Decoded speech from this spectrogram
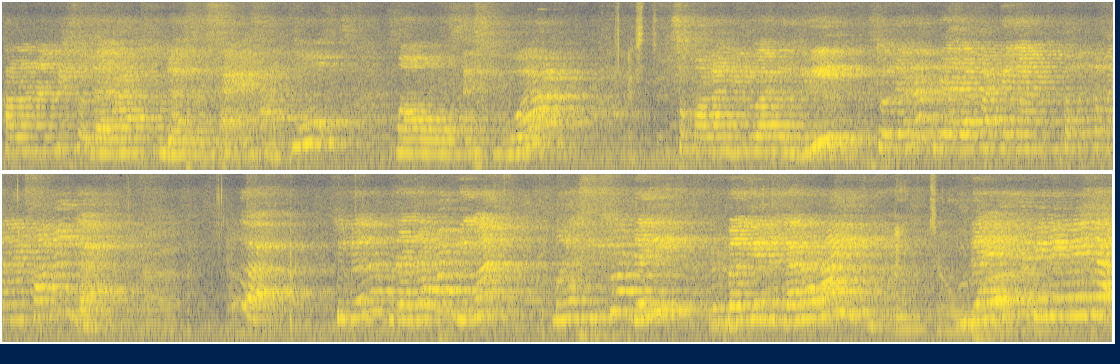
Kalau nanti saudara sudah selesai S1, mau S2, ST. sekolah di luar negeri, saudara berhadapan dengan teman-teman yang sama enggak? Enggak. Saudara berhadapan dengan mahasiswa dari berbagai negara lain. Budayanya beda-beda.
